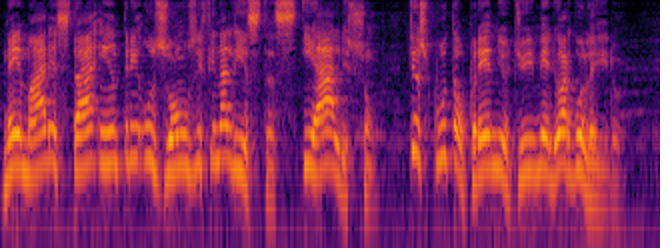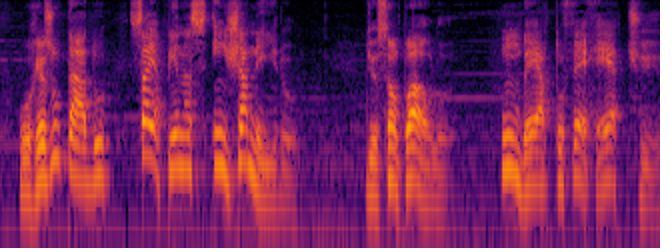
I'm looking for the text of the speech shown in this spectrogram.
Neymar está entre os 11 finalistas e Alisson disputa o prêmio de melhor goleiro. O resultado sai apenas em janeiro. De São Paulo, Humberto Ferretti.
